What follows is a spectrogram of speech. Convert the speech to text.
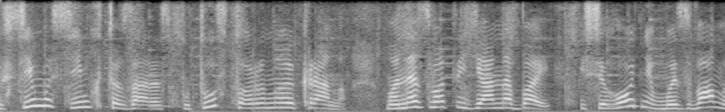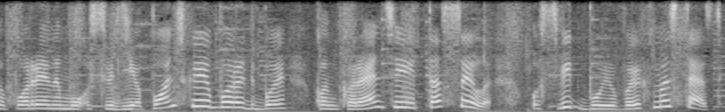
Усім усім, хто зараз по ту сторону екрану. Мене звати Яна Бей, і сьогодні ми з вами поринемо у світ японської боротьби, конкуренції та сили, у світ бойових мистецтв.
